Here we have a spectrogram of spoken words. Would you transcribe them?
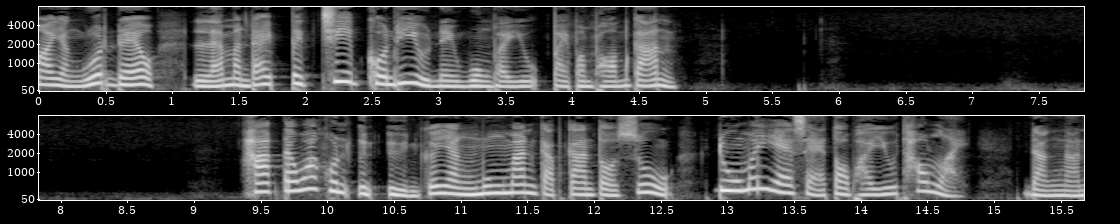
มาอย่างรวดเร็ว และมันได้ปิดชีพคนที่อยู่ในวงพายุไปพร้อมๆกัน หากแต่ว่าคนอื่นๆก็ยังมุ่งมั่นกับการต่อสู้ ดูไม่แยแสต่อพายุเท่าไหร่ ดังนั้น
